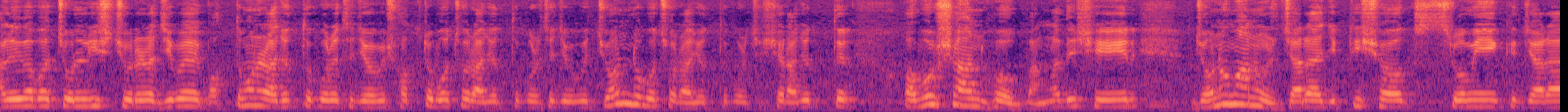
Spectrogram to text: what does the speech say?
আলিবাবা চল্লিশ চোরেরা যেভাবে বর্তমানে রাজত্ব করেছে, যেভাবে সতেরো বছর রাজত্ব করেছে, যেভাবে চুয়ান্ন বছর রাজত্ব করেছে, সে রাজত্বের অবসান হোক, বাংলাদেশের জনমানুষ, যারা যে কৃষক, শ্রমিক, যারা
